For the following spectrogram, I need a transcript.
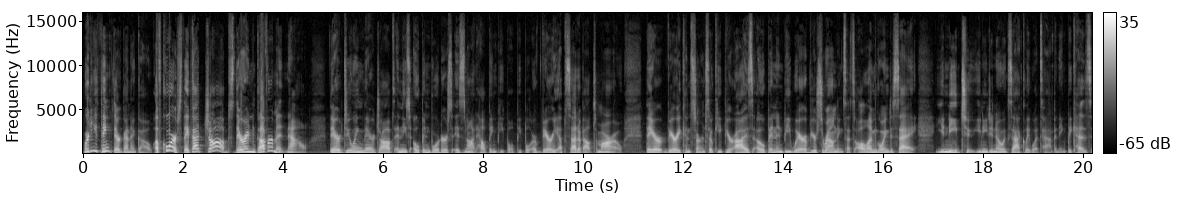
Where do you think they're going to go? Of course, they've got jobs. They're in government now. They're doing their jobs. And these open borders is not helping people. People are very upset about tomorrow. They are very concerned. So keep your eyes open and beware of your surroundings. That's all I'm going to say. You need to. You need to know exactly what's happening because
